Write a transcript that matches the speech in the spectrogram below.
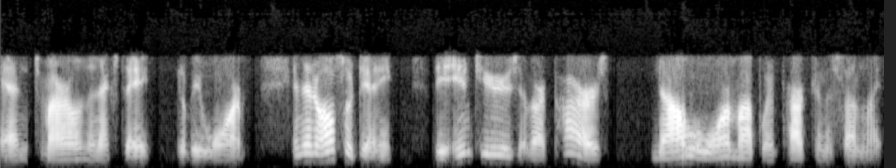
and tomorrow and the next day it'll be warm. And then also, Denny, the interiors of our cars now will warm up when parked in the sunlight.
